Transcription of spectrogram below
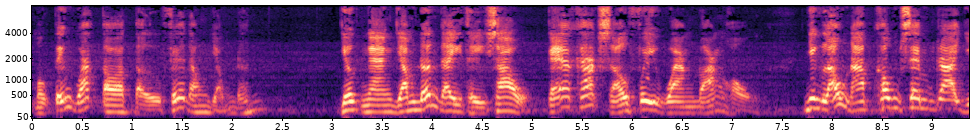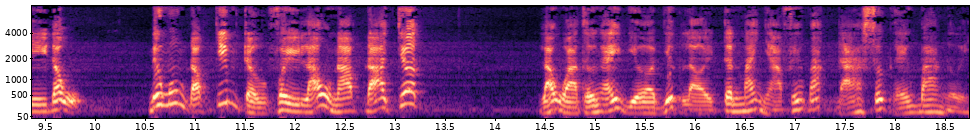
một tiếng quát to từ phía đông vọng đến. Vượt ngàn dặm đến đây thì sao? Kẻ khác sợ phi hoàng đoạn hồn. Nhưng lão nạp không xem ra gì đâu. Nếu muốn độc chiếm trừ phi lão nạp đã chết. Lão hòa thượng ấy vừa dứt lời trên mái nhà phía bắc đã xuất hiện ba người.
